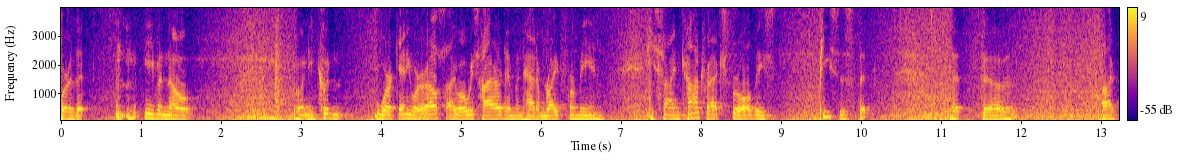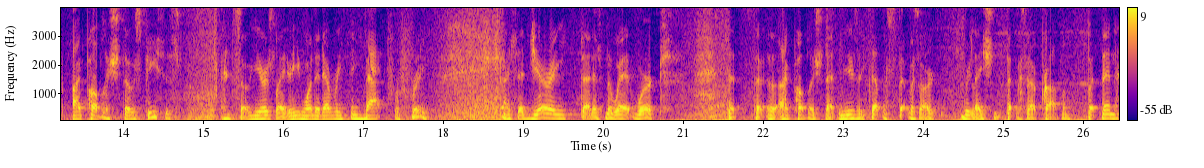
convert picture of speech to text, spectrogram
were that even though when he couldn't work anywhere else, I always hired him and had him write for me, and he signed contracts for all these pieces that that uh, I, I published those pieces. And so years later, he wanted everything back for free. I said, Gerry, that isn't the way it worked. That, that I published that music. That was that was our relation. That was our problem. But then,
